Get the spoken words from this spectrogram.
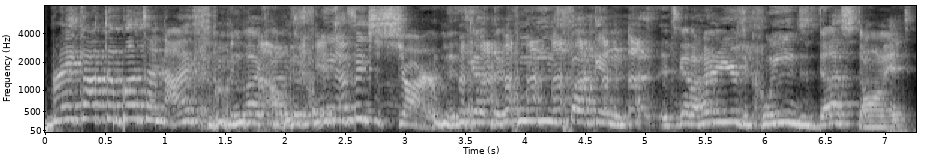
break out the butter knife. Like, the queen's- that bitch is sharp. It's got the Queen's fucking. It's got a hundred years of Queen's dust on it.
